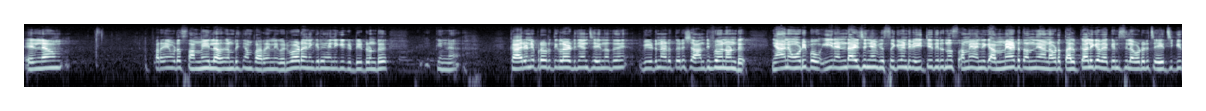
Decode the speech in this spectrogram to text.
എല്ലാം പറയാൻ ഇവിടെ സമയമില്ല. അതുകൊണ്ട് ഞാൻ പറയുന്നത് ഒരുപാട് അനുഗ്രഹം എനിക്ക് കിട്ടിയിട്ടുണ്ട്. പിന്നെ കാരുണ്യ പ്രവൃത്തികളായിട്ട് ഞാൻ ചെയ്യുന്നത് വീടിനടുത്തൊരു ശാന്തി ഭവനുണ്ട് ഞാൻ ഓടിപ്പോവും. ഈ രണ്ടാഴ്ച ഞാൻ വിസയ്ക്ക് വേണ്ടി വെയിറ്റ് ചെയ്തിരുന്ന സമയം എനിക്ക് അമ്മയായിട്ട് തന്നെയാണ്. അവിടെ താൽക്കാലിക വേക്കൻസിയിൽ അവിടെ ഒരു ചേച്ചിക്ക്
